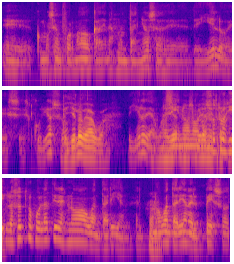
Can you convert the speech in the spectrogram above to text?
eh, cómo se han formado cadenas montañosas de, de hielo, es, es curioso. De hielo de agua. De hielo de agua, No, sí, no, no los otros, los otros volátiles no aguantarían, el- no aguantarían el peso.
